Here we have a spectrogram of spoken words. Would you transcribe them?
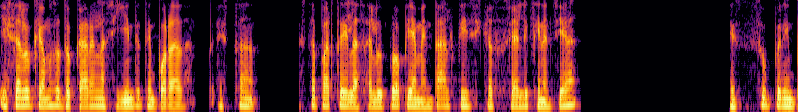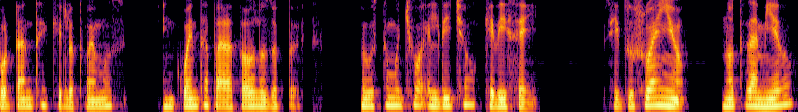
Y es algo que vamos a tocar en la siguiente temporada. Esta, esta parte de la salud propia mental, física, social y financiera es súper importante que lo tomemos en cuenta para todos los doctores. Me gusta mucho el dicho que dice, si tu sueño no te da miedo,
